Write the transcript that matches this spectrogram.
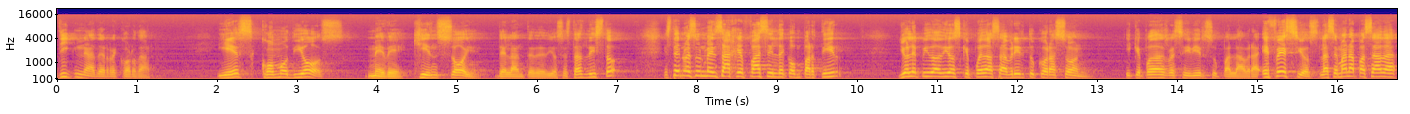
digna de recordar. Y es cómo Dios me ve, quién soy delante de Dios. ¿Estás listo? Este no es un mensaje fácil de compartir. Yo le pido a Dios que puedas abrir tu corazón y que puedas recibir su palabra. Efesios, la semana pasada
